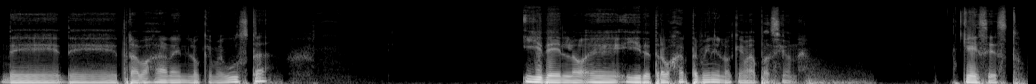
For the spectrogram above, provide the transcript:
de, de trabajar en lo que me gusta y de, lo, eh, y de trabajar también en lo que me apasiona. ¿Qué es esto?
